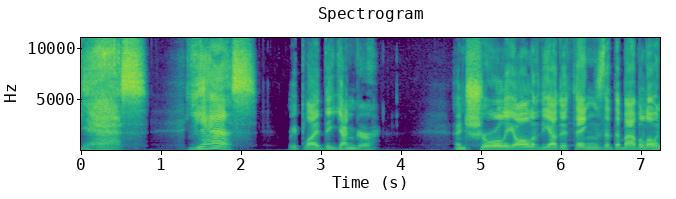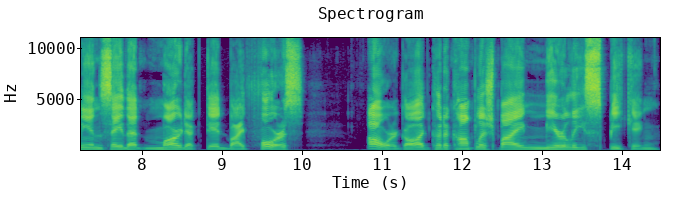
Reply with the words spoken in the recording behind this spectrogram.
Yes, yes, replied the younger. And surely all of the other things that the Babylonians say that Marduk did by force our God could accomplish by merely speaking.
